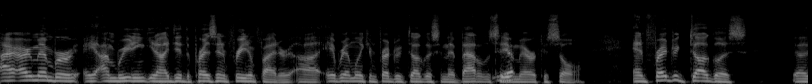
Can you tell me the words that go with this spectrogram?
I, I, remember eh, I'm reading. You know, I did the President Freedom Fighter, uh, Abraham Lincoln, Frederick Douglass, and their battle to save yep. America's soul. And Frederick Douglass, uh,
